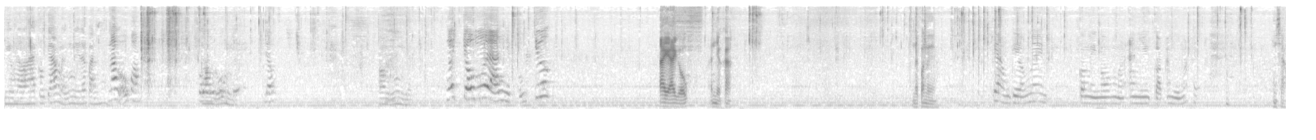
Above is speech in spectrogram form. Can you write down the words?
chiều nào hai cô cháu mình cũng đi đá banh. Nó ngủ con con ngủ mình Đúng con ngủ mình Nói chung á là anh Nhật ngủ trước. Ai ai rủ anh nhật hả? Là con này. Cái ông kia ông nói con này ngon mà ăn như cọp ăn mù mắt. Ấy. như sao?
